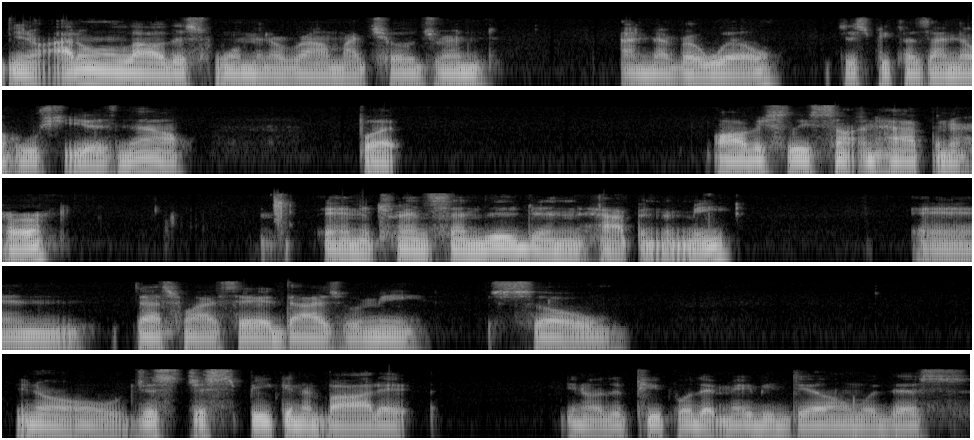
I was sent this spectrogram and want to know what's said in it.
you know, I don't allow this woman around my children. I never will, just because I know who she is now. But obviously, something happened to her, and it transcended and happened to me. And that's why I say it dies with me. So, you know, just just speaking about it, you know, the people that may be dealing with this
